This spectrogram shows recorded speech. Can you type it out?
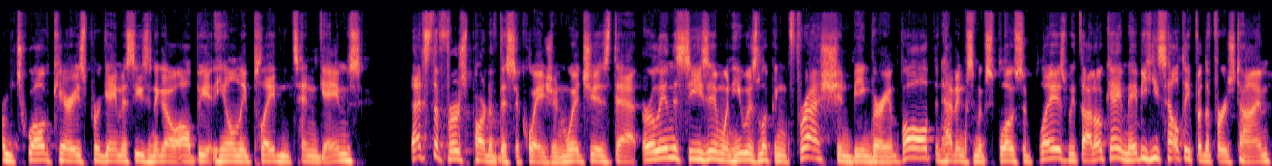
from 12 carries per game a season ago, albeit he only played in 10 games. That's the first part of this equation, which is that early in the season, when he was looking fresh and being very involved and having some explosive plays, we thought, okay, maybe he's healthy for the first time.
